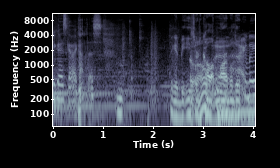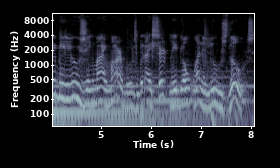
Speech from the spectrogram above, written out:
You guys go. I got this. I think it'd be easier to oh, call it marble, dude. I may be losing my marbles, but I certainly don't want to lose those.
